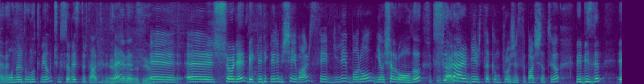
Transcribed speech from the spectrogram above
Evet. Onları da unutmayalım çünkü sömestr tatilinde. Evet. ya. Ee, e, şöyle bekledikleri bir şey var. Sevgili Varol Yaşaroğlu Sürprizlerle. süper bir takım projesi başlatıyor ve bizim e,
